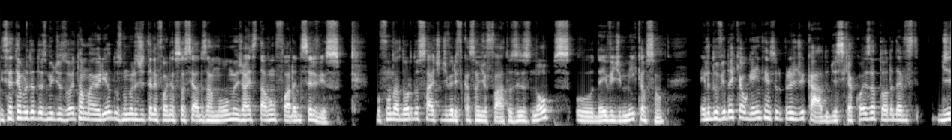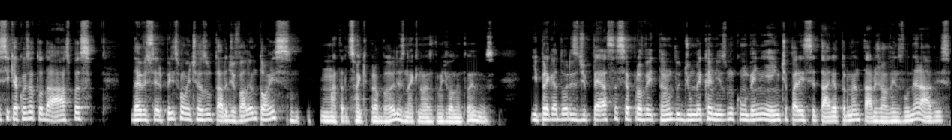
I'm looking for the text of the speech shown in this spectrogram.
Em setembro de 2018, a maioria dos números de telefone associados à Momo já estavam fora de serviço. O fundador do site de verificação de fatos Snopes, o David Mickelson, ele duvida que alguém tenha sido prejudicado, disse que a coisa toda deve disse que a coisa toda aspas deve ser principalmente resultado de valentões, uma tradução aqui para bullies, né, que não é exatamente valentões, mas e pregadores de peças se aproveitando de um mecanismo conveniente para incitar e atormentar jovens vulneráveis,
